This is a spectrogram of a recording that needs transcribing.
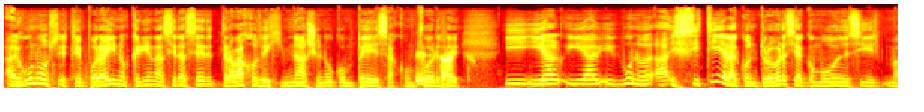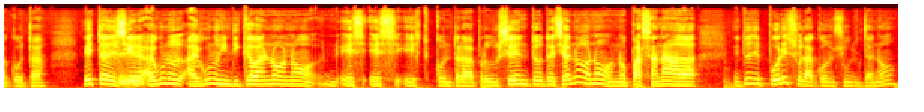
algunos este, por ahí nos querían hacer hacer trabajos de gimnasio, ¿no? Con pesas, con fuerza. Y, y, bueno, existía la controversia, como vos decís, Macota. Esta decía, algunos algunos indicaban, no, no, es, es, es contraproducente, otros decían, no, no, no pasa nada. Entonces, por eso la consulta, ¿no?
